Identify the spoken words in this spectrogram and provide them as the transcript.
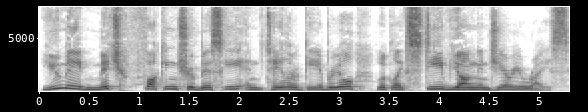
You made Mitch fucking Trubisky and Taylor Gabriel look like Steve Young and Jerry Rice.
